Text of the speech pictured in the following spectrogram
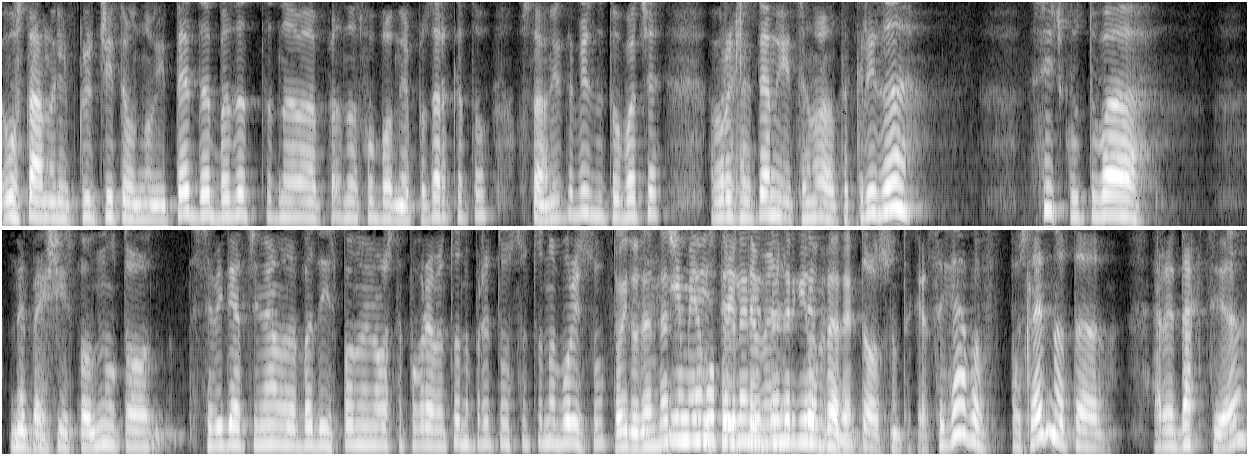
останали, включително и те, да бъдат на, на свободния пазар, като останалите. Виждате обаче, връхлетена и ценовата криза, всичко това не беше изпълнено. То се видя, че няма да бъде изпълнено още по времето на правителството на Борисов. Той до ден днешен няма определение за енергийно беден. Точно така. Сега в последната редакция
